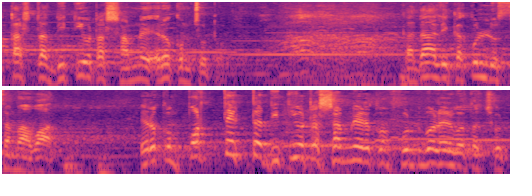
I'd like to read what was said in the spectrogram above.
আকাশটা, দ্বিতীয়টার সামনে এরকম ছোট। কাদালিকা কুল্লু সামাওয়াত। এরকম প্রত্যেকটা দ্বিতীয়টার সামনে এরকম ফুটবলের মতো ছোট,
